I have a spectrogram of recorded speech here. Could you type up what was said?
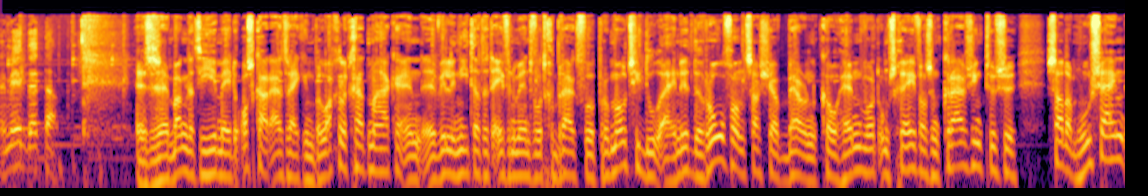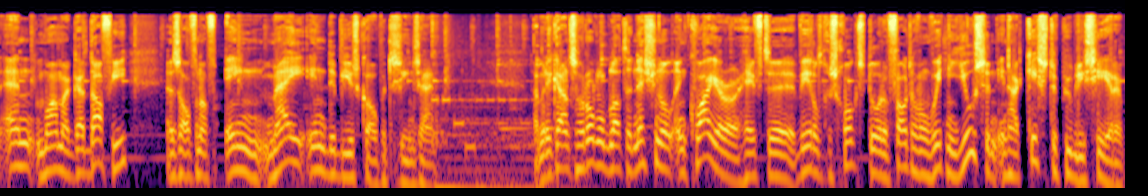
I made that up. Ze zijn bang dat hij hiermee de Oscar-uitreiking belachelijk gaat maken... en eh, willen niet dat het evenement wordt gebruikt voor promotiedoeleinden. De rol van Sacha Baron Cohen wordt omschreven als een kruising... tussen Saddam Hussein en Muammar Gaddafi... en zal vanaf 1 mei in de bioscopen te zien zijn. Amerikaanse roddelblad The National Enquirer heeft de wereld geschokt... door een foto van Whitney Houston in haar kist te publiceren.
